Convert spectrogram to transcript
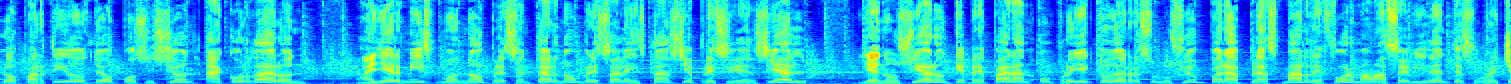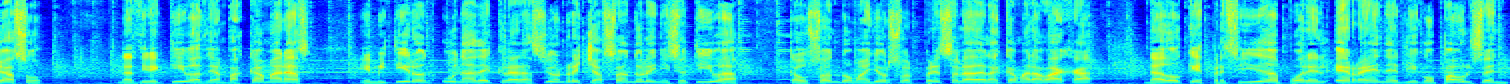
los partidos de oposición acordaron ayer mismo no presentar nombres a la instancia presidencial y anunciaron que preparan un proyecto de resolución para plasmar de forma más evidente su rechazo. Las directivas de ambas cámaras emitieron una declaración rechazando la iniciativa, causando mayor sorpresa la de la Cámara Baja, dado que es presidida por el RN Diego Paulsen,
